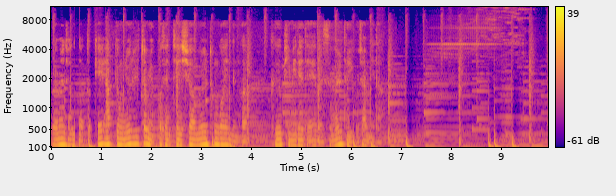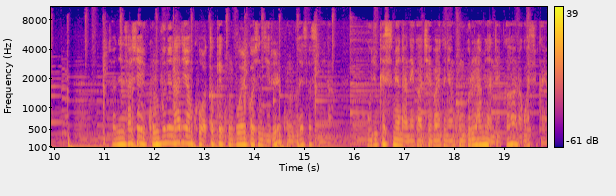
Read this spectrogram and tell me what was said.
그러면 저는 어떻게 합격률 1.6%의 시험을 통과했는가 그 비밀에 대해 말씀을 드리고자 합니다. 저는 사실 공부는 하지 않고 어떻게 공부할 것인지를 공부했었습니다. 오죽했으면 아내가 제발 그냥 공부를 하면 안 될까? 라고 했을까요?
